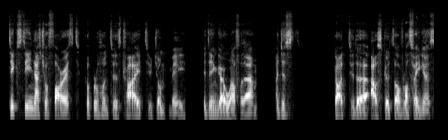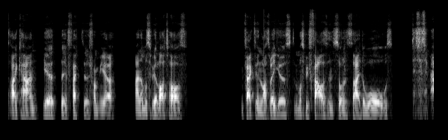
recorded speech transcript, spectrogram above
Dixie National Forest. Couple of hunters tried to jump me. It didn't go well for them. I just got to the outskirts of Las Vegas. I can hear the infected from here. And there must be a lot of infected in Las Vegas. There must be thousands still inside the walls. This is my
